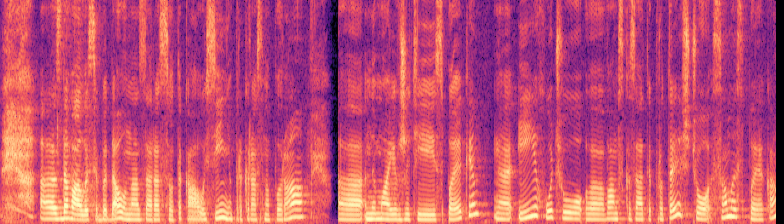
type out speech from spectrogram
Здавалося би, да, у нас зараз така осіння, прекрасна пора, немає вже тієї спеки. І хочу вам сказати про те, що саме спека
